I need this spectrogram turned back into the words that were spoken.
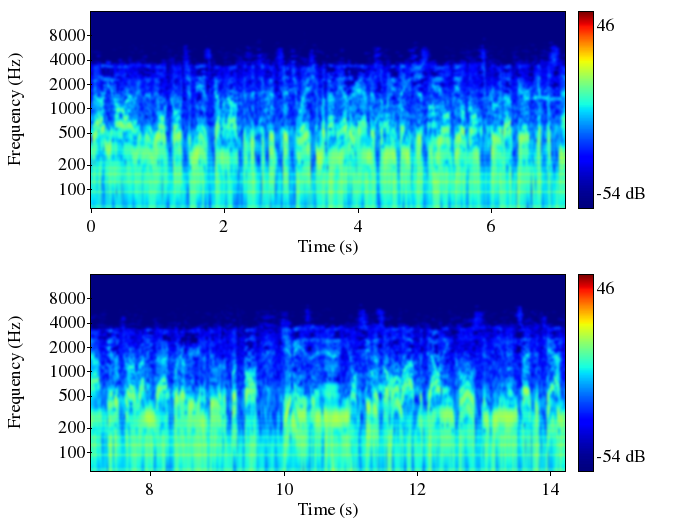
Well, you know, I, the old coach in me is coming out because it's a good situation. But on the other hand, there's so many things. Just the old deal: don't screw it up here. Get the snap, get it to our running back, whatever you're going to do with the football. Jimmy's, and you don't see this a whole lot, but down in close, and know, inside the 10,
